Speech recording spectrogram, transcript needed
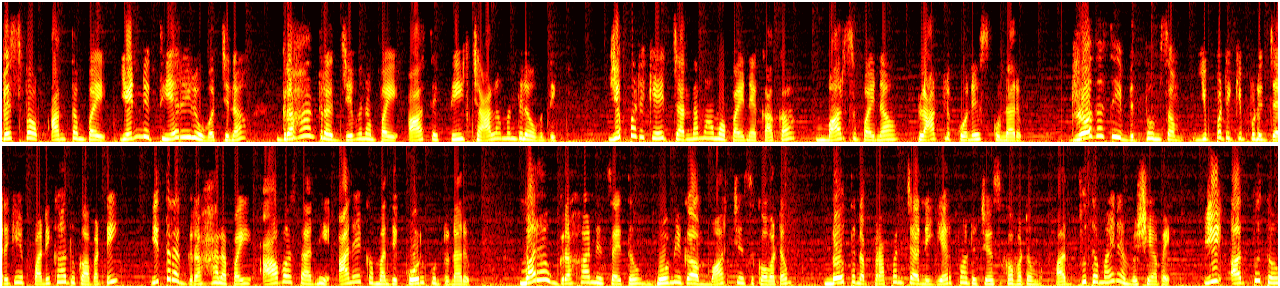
విశ్వం అంతంపై ఎన్ని థియరీలు వచ్చినా గ్రహాంతర జీవనంపై ఆసక్తి చాలా మందిలో ఉంది. ఇప్పటికే చందమామ పైనే కాక మార్సు పైన ప్లాట్లు కొనేసుకున్నారు. రోదసి విధ్వంసం ఇప్పటికిప్పుడు జరిగే పని కాదు కాబట్టి ఇతర గ్రహాలపై ఆవాసాన్ని అనేక మంది కోరుకుంటున్నారు. మరో గ్రహాన్ని సైతం భూమిగా మార్చేసుకోవటం నూతన ప్రపంచాన్ని ఏర్పాటు చేసుకోవటం అద్భుతమైన విషయమే. ఈ అద్భుతం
